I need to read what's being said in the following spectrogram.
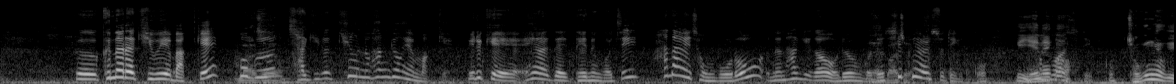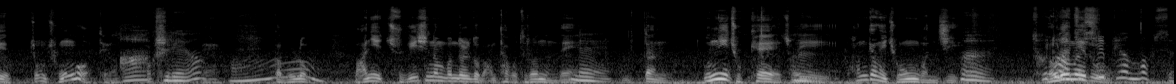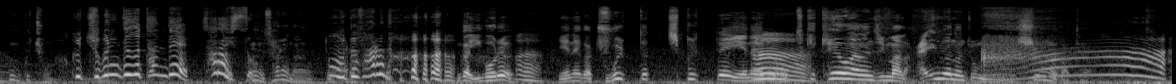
그, 그 나라 기후에 맞게 혹은 맞아요. 자기가 키우는 환경에 맞게 이렇게 해야 되, 는 거지 하나의 정보로는 하기가 어려운 거죠. 네. 실패할 수도 있고 이 얘네가 수도 있고. 적응력이 좀 좋은 것 같아요. 아 확실히. 그래요? 네. 아. 그러니까 물론 많이 죽이시는 분들도 많다고 들었는데 네. 일단 운이 좋게 저희 환경이 좋은 건지 네. 저도 아직 여름에도- 실패한 거 없어요. 네, 그쵸 그 죽은 듯한데 살아 있어. 네, 살아나요 또 어, 또 살아. 살아나. 그러니까 이거를 어. 얘네가 죽을 듯 싶을 때 얘네를 어. 어 떻게 케어하는지만 알면은 좀 쉬운 것 같아요 아,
